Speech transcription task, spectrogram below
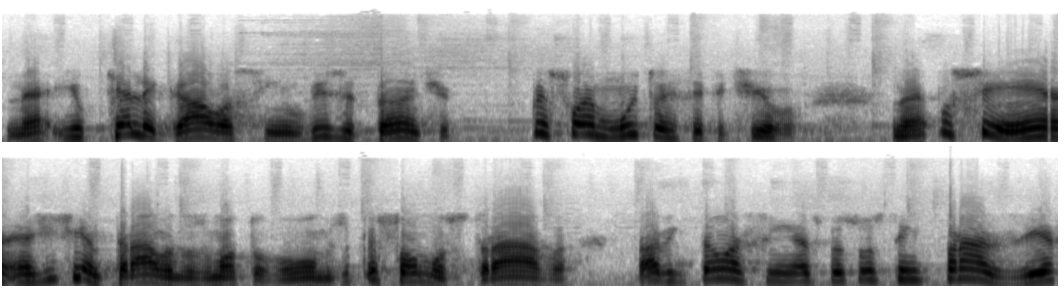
né? E o que é legal, assim, o visitante, pessoal é muito receptivo. Né? Você, a gente entrava nos motorhomes, o pessoal mostrava, sabe? Então, assim, as pessoas têm prazer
